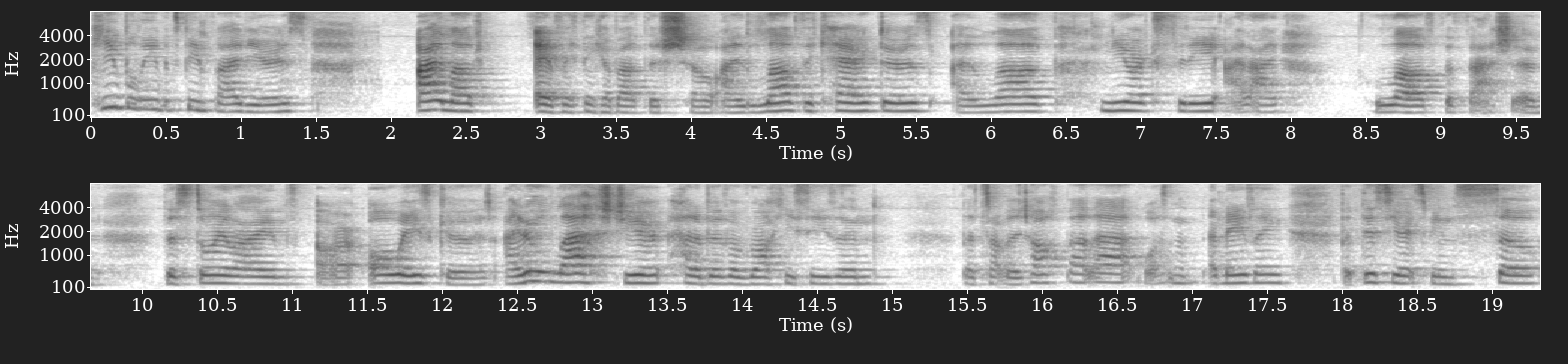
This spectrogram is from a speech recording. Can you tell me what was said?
Can you believe it's been five years? I love everything about this show. I love the characters, I love New York City, and I love the fashion. The storylines are always good. I know last year had a bit of a rocky season let's not really talk about that. wasn't amazing, but this year it's been so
